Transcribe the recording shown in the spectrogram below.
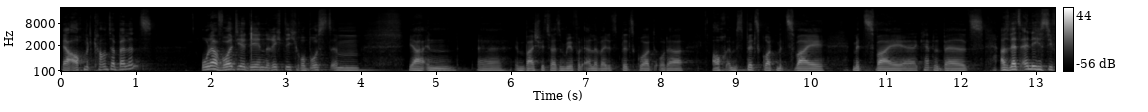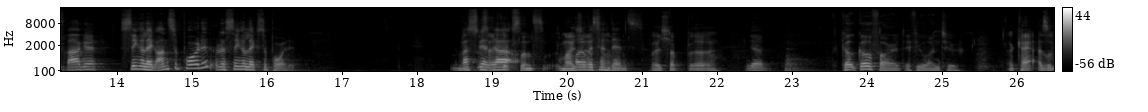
ja, auch mit Counterbalance? Oder wollt ihr den richtig robust im, ja, in, äh, im beispielsweise im Rear Foot Elevated Split Squat oder auch im Split Squat mit zwei, mit zwei äh, Kettlebells? Also letztendlich ist die Frage, Single Leg unsupported oder Single Leg supported? Was wäre da eure Tendenz? Weil ich habe. Äh ja. Go, go for it if you want to. Okay, also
